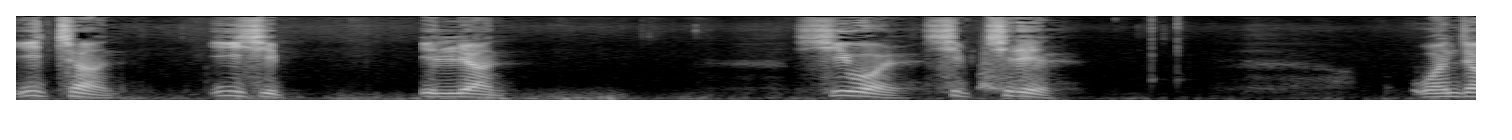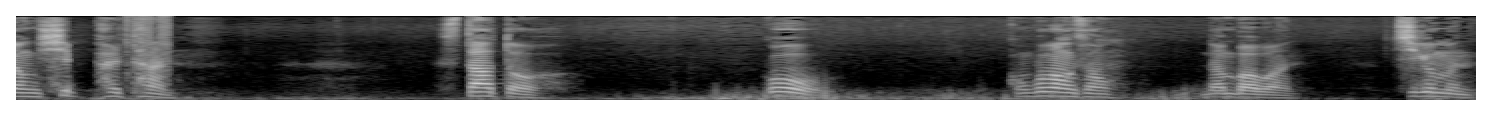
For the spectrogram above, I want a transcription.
2021년 10월 17일 원정 18탄 스타트 고 공포방송 넘버원. 지금은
